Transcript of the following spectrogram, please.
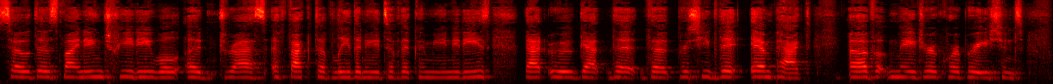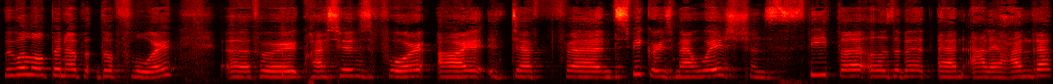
So this binding treaty will address effectively the needs of the communities that get the, the perceive the impact of major corporations. We will open up the floor uh, for questions for our different speakers. Mawish and Stitha, Elizabeth, and Alejandra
